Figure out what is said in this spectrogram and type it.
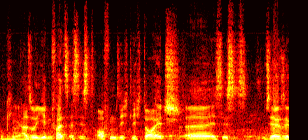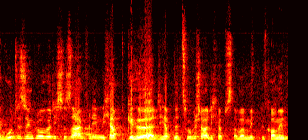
Okay, also jedenfalls, es ist offensichtlich Deutsch. Äh, es ist sehr, sehr gute Synchro, würde ich so sagen, von dem. Ich habe gehört, ich habe nicht zugeschaut, ich habe es aber mitbekommen.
